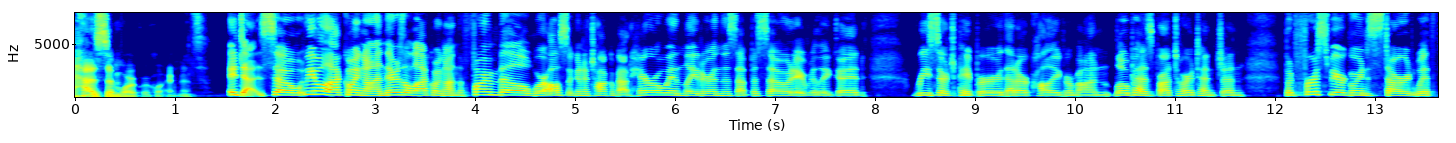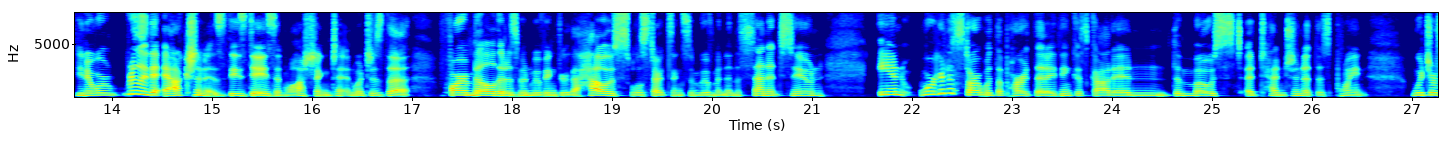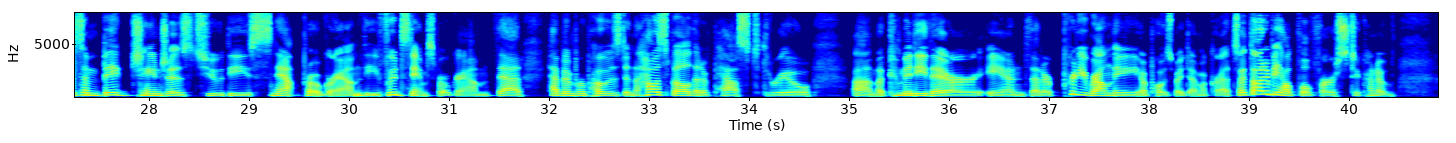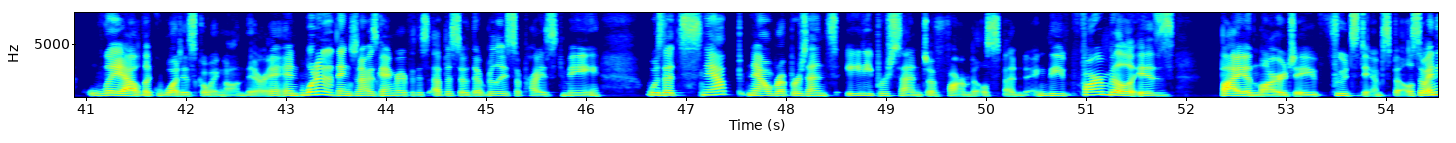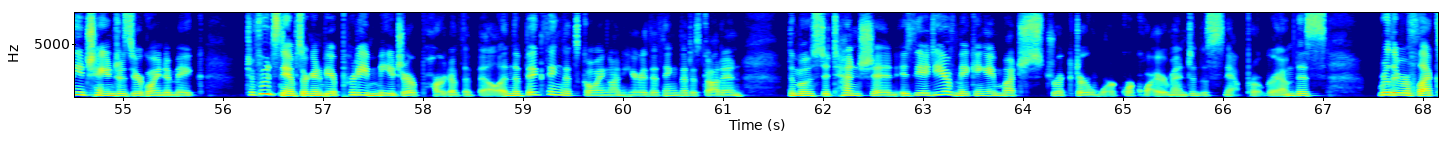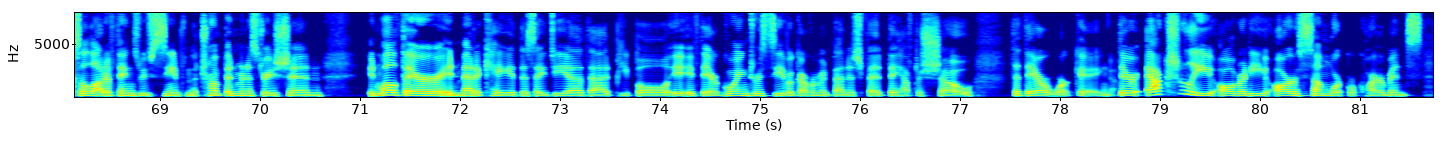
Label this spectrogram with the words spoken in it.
has some work requirements. It does. So we have a lot going on. There's a lot going on the Farm Bill. We're also going to talk about heroin later in this episode, a really good research paper that our colleague German Lopez brought to our attention. But first, we are going to start with, you know, where really the action is these days in Washington, which is the Farm Bill that has been moving through the House. We'll start seeing some movement in the Senate soon. And we're going to start with the part that I think has gotten the most attention at this point, which are some big changes to the SNAP program, the food stamps program that have been proposed in the House bill that have passed through um, a committee there and that are pretty roundly opposed by Democrats. So I thought it'd be helpful first to kind of lay out like what is going on there. And one of the things when I was getting ready for this episode that really surprised me was that SNAP now represents 80% of Farm Bill spending. The Farm Bill is by and large a food stamps bill. So any changes you're going to make to food stamps are going to be a pretty major part of the bill. And the big thing that's going on here, the thing that has gotten the most attention is the idea of making a much stricter work requirement in the SNAP program. This really reflects a lot of things we've seen from the Trump administration in welfare, in Medicaid, this idea that people, if they are going to receive a government benefit, they have to show that they are working. There actually already are some work requirements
